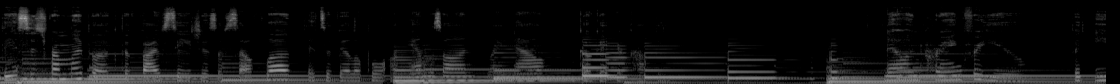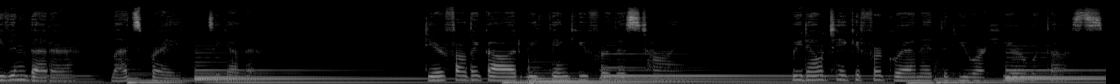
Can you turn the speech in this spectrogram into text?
This is from my book, The Five Stages of Self Love. It's available on Amazon right now. Praying for you, but even better, let's pray together. Dear Father God, we thank you for this time. We don't take it for granted that you are here with us.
